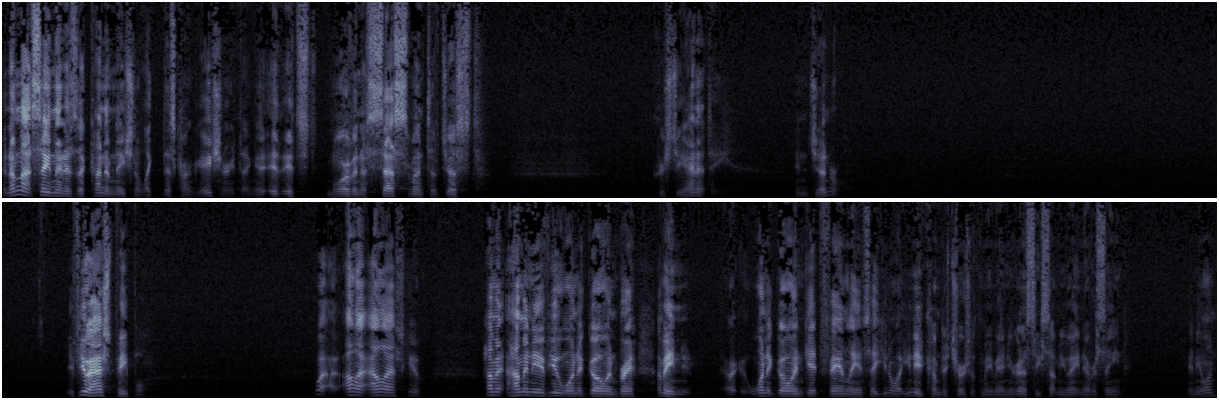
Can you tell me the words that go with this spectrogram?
And I'm not saying that as a condemnation of like this congregation or anything. It, it's more of an assessment of just Christianity in general. If you ask people, well, I'll, I'll ask you, how many, how many of you want to go and bring, I mean, uh, want to go and get family and say, you know what, you need to come to church with me, man. You're going to see something you ain't never seen. Anyone?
